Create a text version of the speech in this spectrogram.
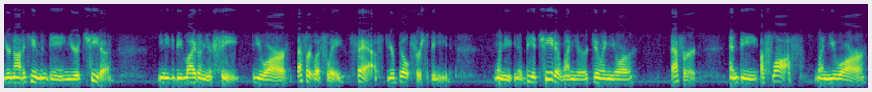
You're not a human being. You're a cheetah. You need to be light on your feet. You are effortlessly fast. You're built for speed. When you, you know, be a cheetah when you're doing your effort, and be a sloth when you are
